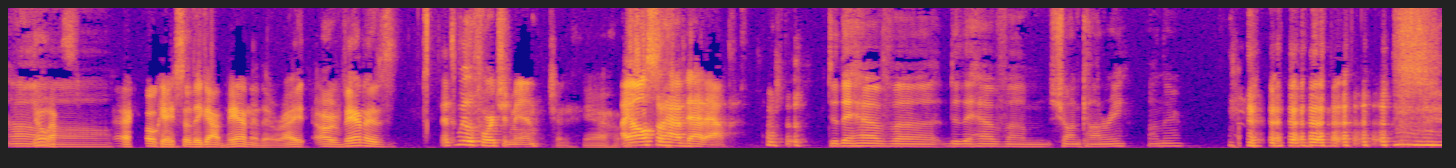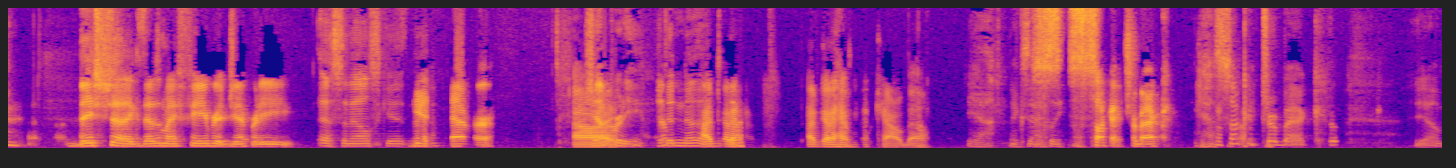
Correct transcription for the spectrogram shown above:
Oh, No, Heck, Okay, so they got Vanna though, right? Or Vanna's, That's Wheel of Fortune, man. yeah. I also have that app. do they have uh, do they have um, Sean Connery on there? they should, because that is my favorite Jeopardy SNL skit. skit ever. Uh, Jeopardy. I didn't know that. I've got to have, I've got to have more cowbell. Yeah, exactly. Suck it, Trebek. Yeah, suck it, Trebek. Yeah.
